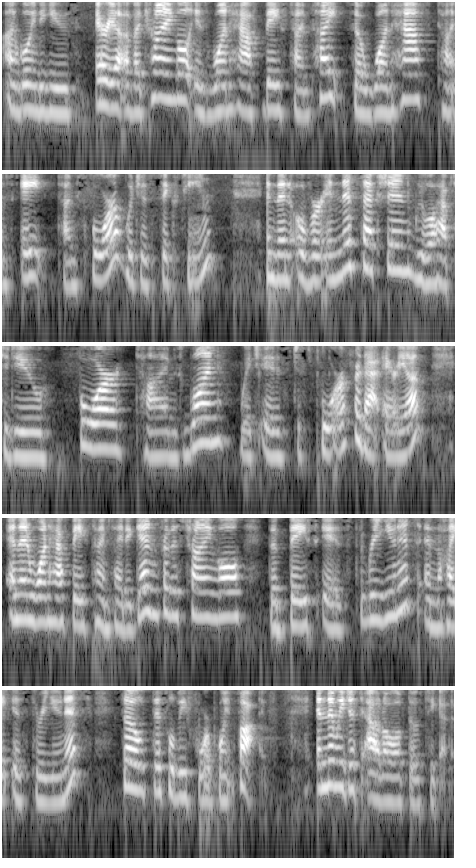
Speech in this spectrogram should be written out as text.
I'm going to use area of a triangle is 1 half base times height, so 1 half times 8 times 4, which is 16. And then over in this section, we will have to do 4 times 1, which is just 4 for that area. And then 1 half base times height again for this triangle. The base is 3 units and the height is 3 units. So this will be 4.5. And then we just add all of those together.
